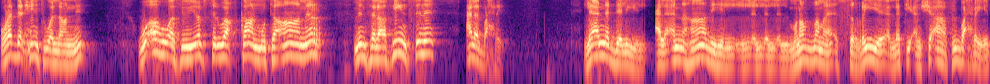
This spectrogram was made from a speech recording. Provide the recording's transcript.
ورد الحين يتولانا وهو في نفس الوقت كان متآمر من ثلاثين سنة على البحرين. لأن الدليل على أن هذه ال- ال- ال- المنظمة السرية التي أنشأها في البحرين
